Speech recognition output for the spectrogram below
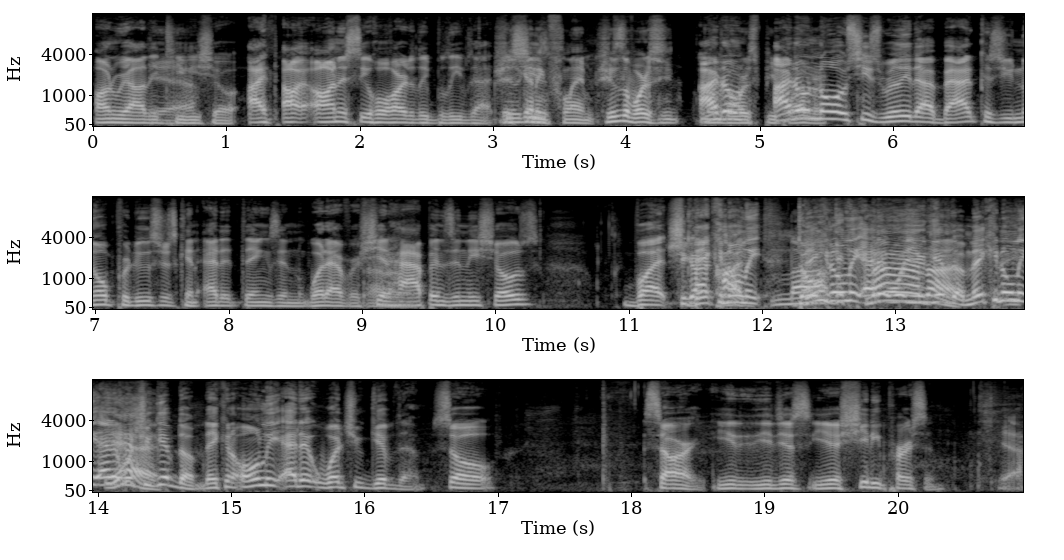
on reality Yeah. TV show. I, I honestly wholeheartedly believe that. she's That getting flamed. She's the worst. One I of the don't. worst people I don't ever. know if she's really that bad because you know producers can edit things and whatever shit uh-huh. happens in these shows. But She they can caught. only No. they can only edit no, what no, you no. give them. They can only edit what you give them. They can only edit what you give them. So sorry, you you just you're a shitty person. Yeah.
